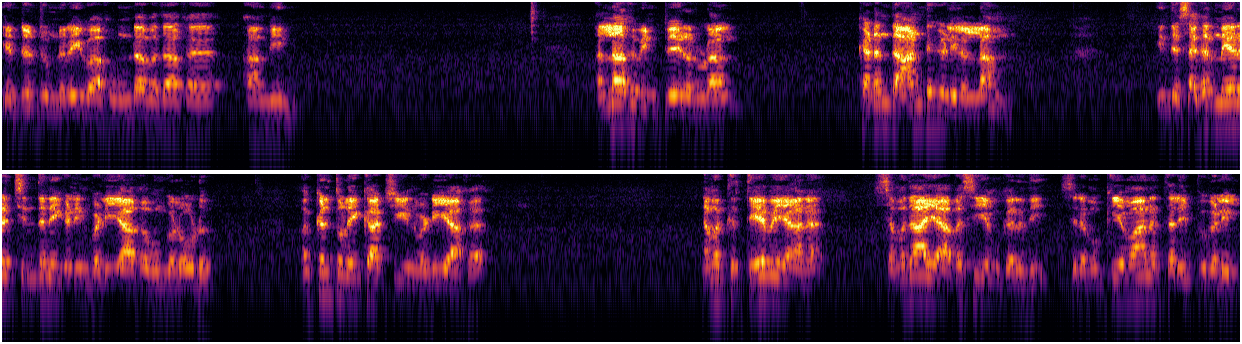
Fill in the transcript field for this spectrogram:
என்றென்றும் நிறைவாக உண்டாவதாக ஆமீன். அல்லாஹுவின் பேரருளால் கடந்த ஆண்டுகளிலெல்லாம் இந்த சகர்நேர சிந்தனைகளின் வழியாக உங்களோடு மக்கள் தொலைக்காட்சியின் வழியாக நமக்கு தேவையான சமுதாய அவசியம் கருதி சில முக்கியமான தலைப்புகளில்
